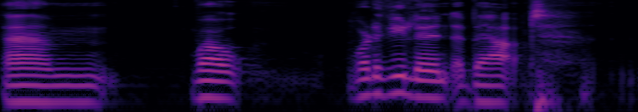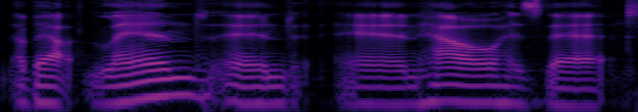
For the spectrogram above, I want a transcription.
Um, well, what have you learned about about land and and how has that,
